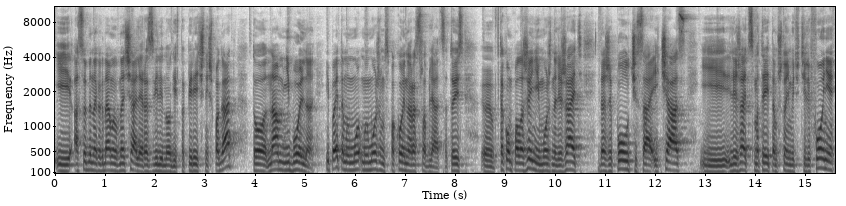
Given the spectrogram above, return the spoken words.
И особенно, когда мы вначале развели ноги в поперечный шпагат, то нам не больно, и поэтому мы можем спокойно расслабляться. То есть э, в таком положении можно лежать даже полчаса и час, и лежать, смотреть там что-нибудь в телефоне,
